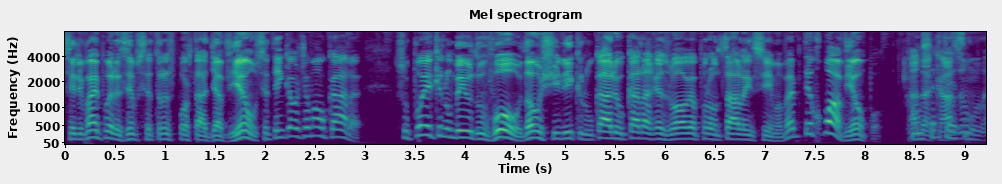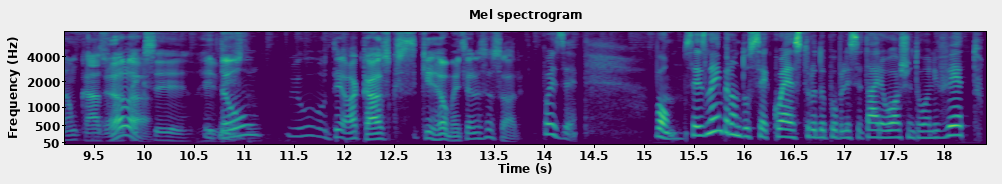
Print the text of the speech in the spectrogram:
Se ele vai, por exemplo, ser transportado de avião, você tem que algemar o cara. Suponha que no meio do voo, dá um chilique no cara e o cara resolve aprontar lá em cima. Vai ter como um avião, pô. Cada caso é um, é um caso, Ela, tem que ser revisto. Então, eu, há casos que, que realmente é necessário. Pois é. Bom, vocês lembram do sequestro do publicitário Washington Oliveto?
